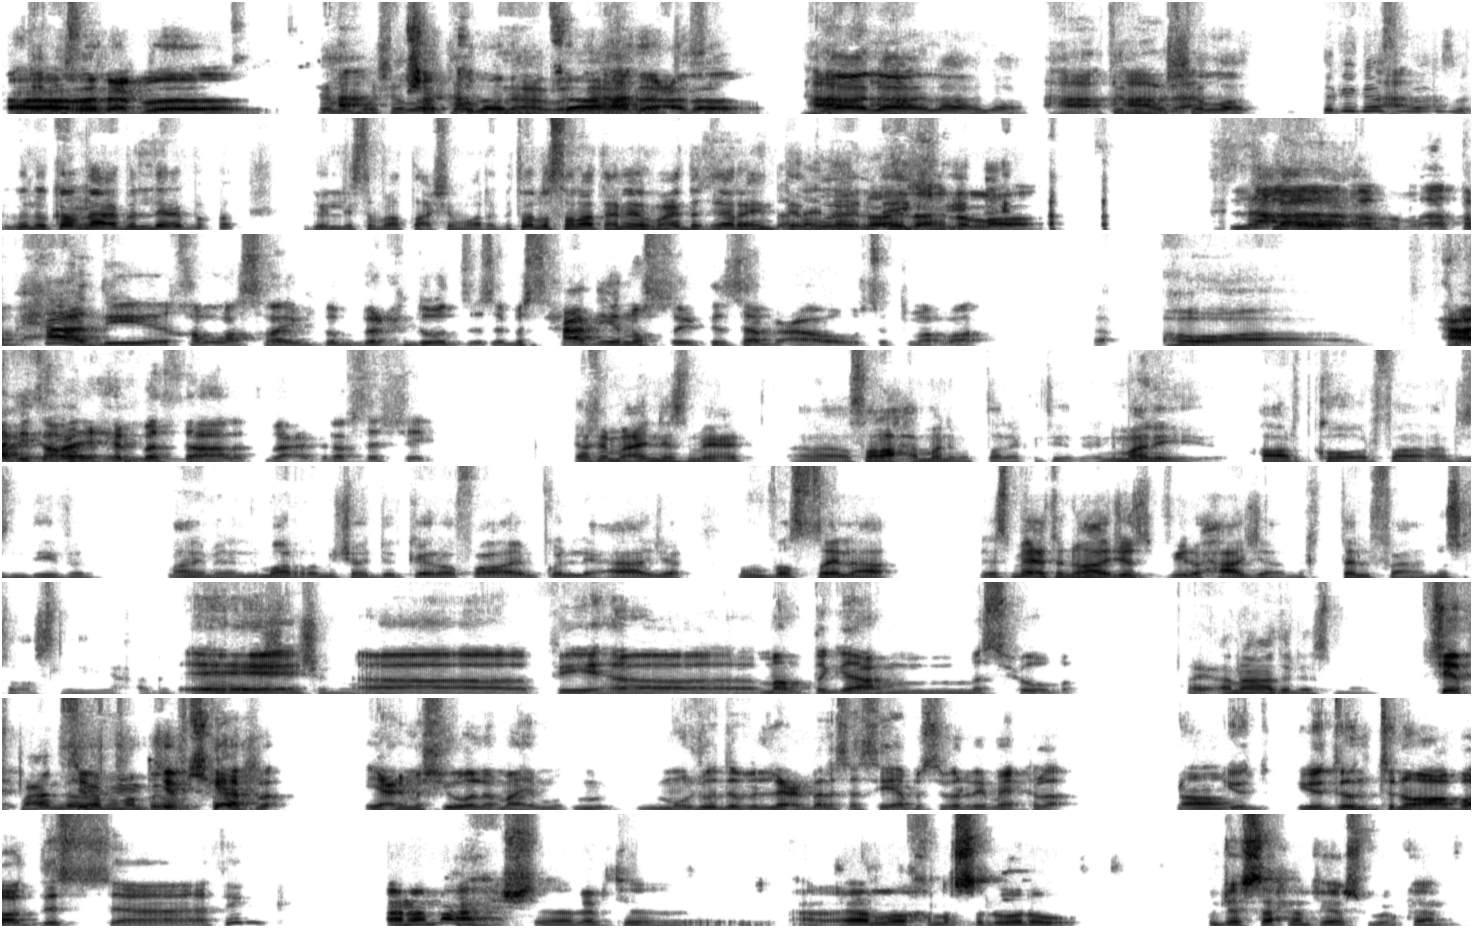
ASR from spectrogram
أنا هذا لعبه قلت له ما شاء الله كم لاعب صار- على لا لا لا لا. ما هذا شاء الله. دقيقة اسمع اسمع. قول له كم إيه. لاعب اللعبة؟ يقول لي 17 مرة. قلت له صلاة عليه ما عندك غيرها انت لا أبوي لا اله إلا الله. لا, لا، طب طب حادي خلصها يمكن بالحدود بس حادي نص يمكن سبعة أو ست مرات. هو حادي ترى يحب يحب ال- الثالث بعد نفس الشيء. يا أخي مع إني سمعت أنا صراحة ماني مطلع كثير يعني ماني hardcore fan Resident Evil ماني من اللي مرة مشدد. كذا وفاهم كل حاجة ومفصلها سمعت إنه هذا جزء فيه له حاجة مختلفة عن النسخة الأصلية حقت إيه آه فيها منطقة مسحوبة. أي أنا هذا اللي سمعت شفت مع شفت شفت. كيف يعني مشيولة. ما هي م- موجودة باللعبة الأساسية بس بال remake لا. آه. Don't know about this uh, thing أنا ما أحش لعبت يلا خلصت الأولى وجلست أحلم فيها أسبوع كامل.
